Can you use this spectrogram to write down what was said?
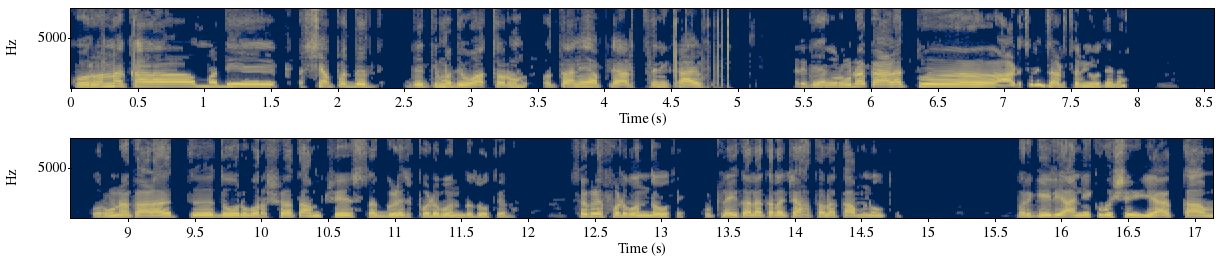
कोरोना काळामध्ये कशा पद्धतीमध्ये वातावरण होतं आणि आपल्या अडचणी काय. कोरोना काळात अडचणीच अडचणी होते ना. कोरोना काळात दोन वर्षात आमचे सगळेच फडबंदच होते ना. सगळे फडबंद होते. कुठल्याही कलाकाराच्या हाताला काम नव्हतं. बरं गेली अनेक वर्षे या काम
